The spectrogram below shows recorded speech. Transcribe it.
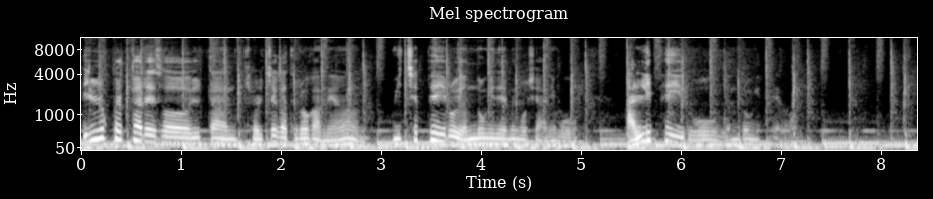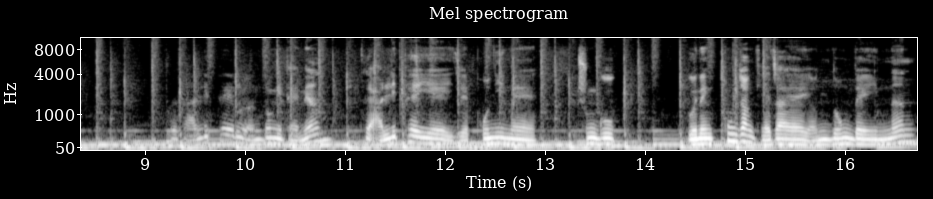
1688에서 일단 결제가 들어가면 위챗페이로 연동이 되는 것이 아니고 알리페이로 연동이 돼요. 그래서 알리페이로 연동이 되면 그 알리페이에 이제 본인의 중국 은행 통장 계좌에 연동돼 있는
